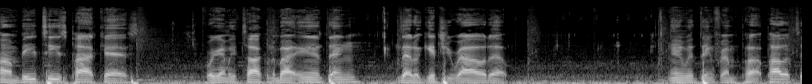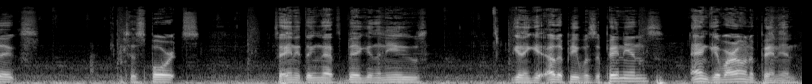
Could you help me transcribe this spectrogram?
Um, on BT's podcast. We're going to be talking about anything that'll get you riled up. Anything from po- politics to sports to anything that's big in the news. Going to get other people's opinions and give our own opinion.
